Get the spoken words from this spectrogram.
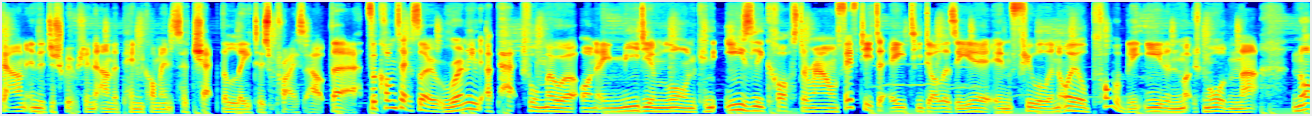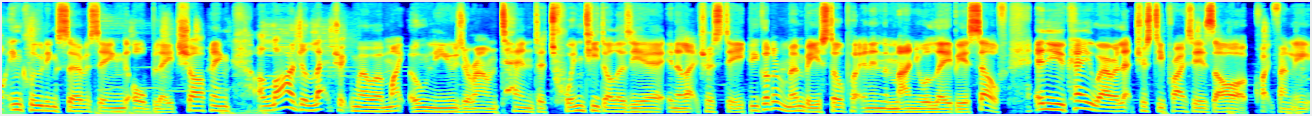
down in the description and the pinned comments to check the latest price out there. For context though, running a petrol mower on a medium lawn can easily cost around 50 to $80 a year in fuel and oil, probably even much more than that, not including servicing or blade sharpening. A large electric mower might only use around 10 to 20 $20 a year in electricity. You you've got to remember you're still putting in the manual labor yourself. In the UK, where electricity prices are quite frankly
